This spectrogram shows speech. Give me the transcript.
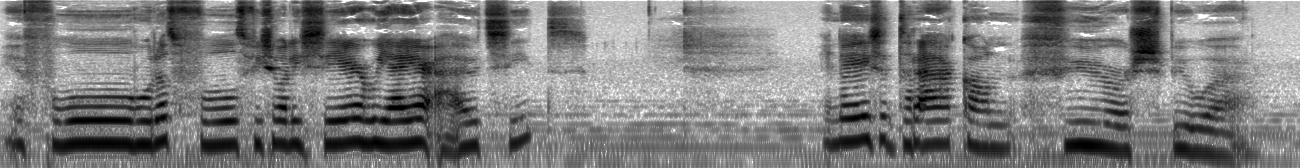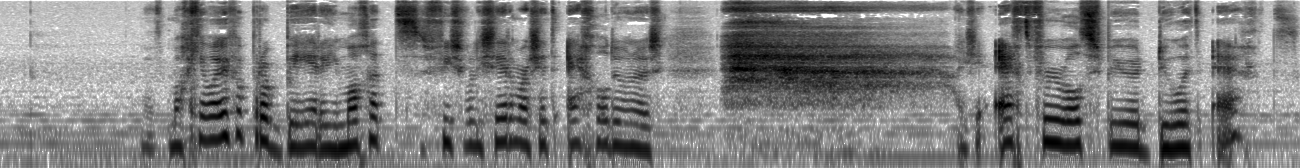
Je voel hoe dat voelt. Visualiseer hoe jij eruit ziet. En deze draak kan vuur spuwen. Mag je wel even proberen. Je mag het visualiseren, maar als je het echt wil doen, dus. Als je echt vuur wilt spuwen, doe het echt.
